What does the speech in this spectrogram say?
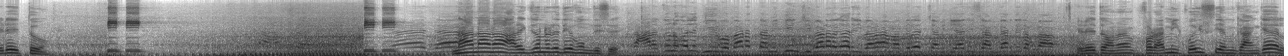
এটাই তো। না না না আরেকজনের দিয়ে ফোন দিছে। আরেকজন কইলে কি হইব? তো আমি কিনছি বেড়ার গাড়ি বেড়া আমার তো বেচছি আমি দিয়া আমি বেড়া দিতাম এটাই তো পরে আমি কইছি আমি আঙ্কেল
